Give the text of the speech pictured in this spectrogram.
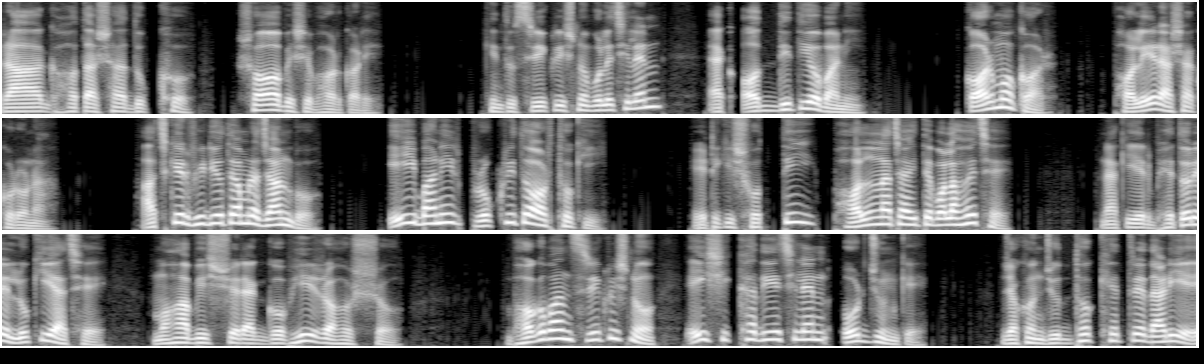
রাগ, হতাশা, দুঃখ সব এসে ভর করে। কিন্তু শ্রীকৃষ্ণ বলেছিলেন, এক অদ্বিতীয় বাণী, কর্ম কর, ফলের আশা করো না। আজকের ভিডিওতে আমরা জানব, এই বাণীর প্রকৃত অর্থ কি? এটি কি সত্যিই ফল না চাইতে বলা হয়েছে? নাকি এর ভেতরে লুকিয়ে আছে মহাবিশ্বের এক গভীর রহস্য? ভগবান শ্রীকৃষ্ণ এই শিক্ষা দিয়েছিলেন অর্জুনকে। যখন যুদ্ধক্ষেত্রে দাঁড়িয়ে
